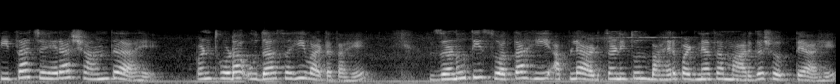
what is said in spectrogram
तिचा चेहरा शांत आहे पण थोडा उदासही वाटत आहे. जणू ती स्वतःही आपल्या अडचणीतून बाहेर पडण्याचा मार्ग शोधते आहे.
